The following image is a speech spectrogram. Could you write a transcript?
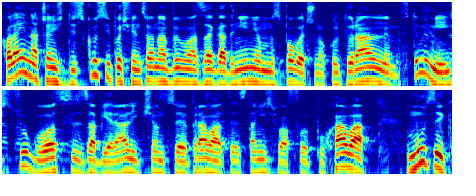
Kolejna część dyskusji poświęcona była zagadnieniom społeczno-kulturalnym. W tym miejscu głos zabierali ksiądz prałat Stanisław Puchała, muzyk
